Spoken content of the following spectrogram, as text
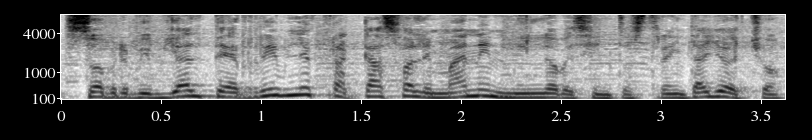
Sobrevivió al terrible fracaso alemán en 1938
